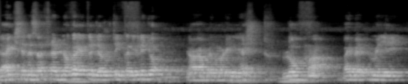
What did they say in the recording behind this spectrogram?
લાઈક છે ને સબસ્ક્રાઈબ ન કરીએ તો જરૂરથી કરી લેજો. હવે આપણે મળી નેક્સ્ટ વ્લોગમાં બાય બાય ફેમિલી.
